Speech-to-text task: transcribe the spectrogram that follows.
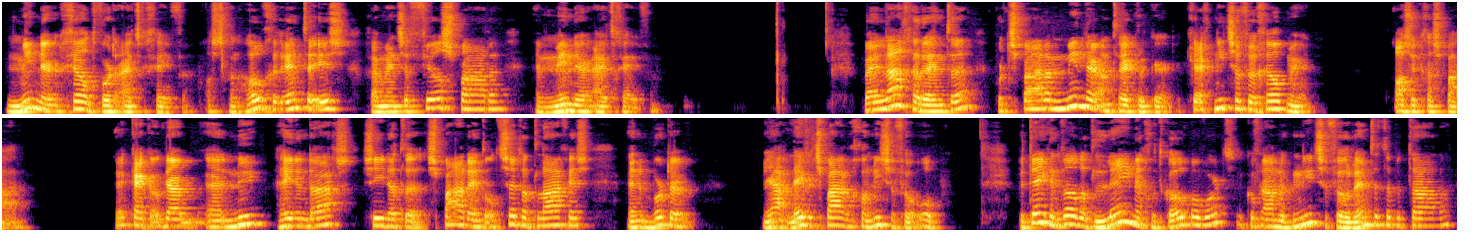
minder geld wordt uitgegeven. Als er een hoge rente is, gaan mensen veel sparen en minder uitgeven. Bij lage rente wordt sparen minder aantrekkelijker. Ik krijg niet zoveel geld meer als ik ga sparen. Kijk ook daar eh, nu, hedendaags, zie je dat de spaarrente ontzettend laag is en wordt er, ja, levert sparen gewoon niet zoveel op. Betekent wel dat lenen goedkoper wordt. Ik hoef namelijk niet zoveel rente te betalen.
